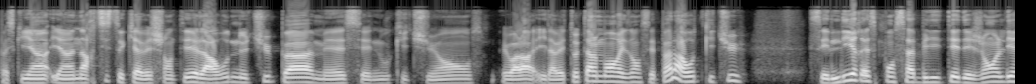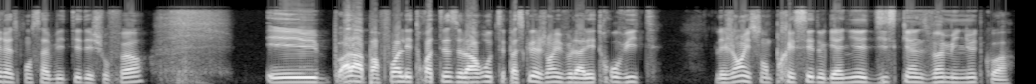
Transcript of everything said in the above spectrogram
Parce qu'il y, y, a un artiste qui avait chanté La route ne tue pas, mais c'est nous qui tuons. Et voilà, il avait totalement raison, c'est pas la route qui tue, c'est l'irresponsabilité des gens, l'irresponsabilité des chauffeurs. Et voilà, parfois l'étroitesse de la route, c'est parce que les gens ils veulent aller trop vite. Les gens ils sont pressés de gagner 10, 15, 20 minutes quoi.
